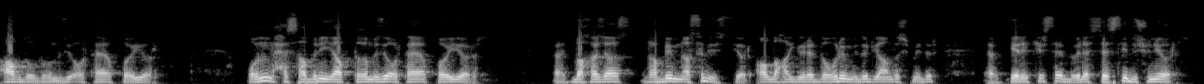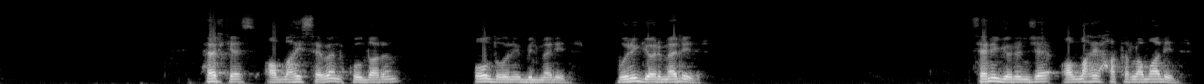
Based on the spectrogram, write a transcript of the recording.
abd olduğumuzu ortaya koyuyoruz. Onun hesabını yaptığımızı ortaya koyuyoruz. Evet, bakacağız Rabbim nasıl istiyor? Allah'a göre doğru mudur, yanlış mıdır? Evet, gerekirse böyle sesli düşünüyoruz. Herkes Allah'ı seven kulların olduğunu bilmelidir. Bunu görmelidir. Seni görünce Allah'ı hatırlamalıdır.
